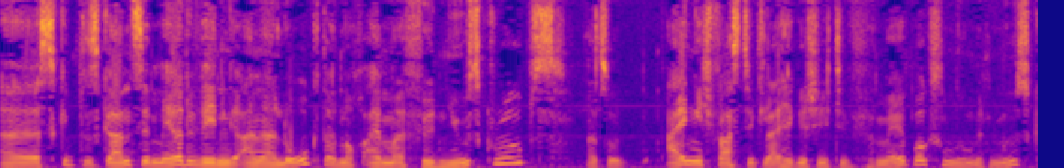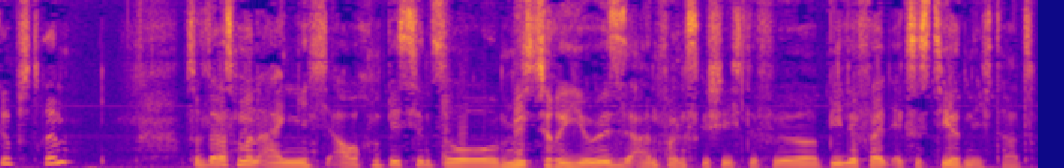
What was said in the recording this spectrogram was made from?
Äh, es gibt das Ganze mehr oder weniger analog, dann noch einmal für Newsgroups, also eigentlich fast die gleiche Geschichte wie für Mailboxen, nur mit Newsgroups drin, so dass man eigentlich auch ein bisschen so mysteriöse Anfangsgeschichte für Bielefeld existiert nicht hat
